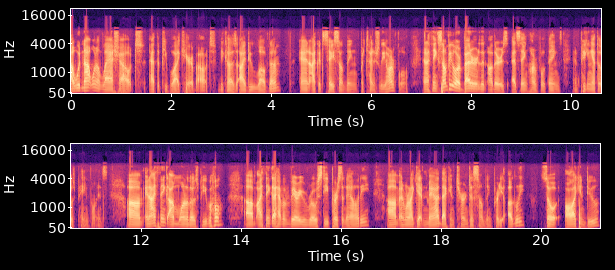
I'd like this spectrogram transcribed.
I would not want to lash out at the people I care about because I do love them and I could say something potentially harmful. And I think some people are better than others at saying harmful things and picking at those pain points. Um, and I think I'm one of those people. Um, I think I have a very roasty personality. Um, and when I get mad, that can turn to something pretty ugly. So all I can do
